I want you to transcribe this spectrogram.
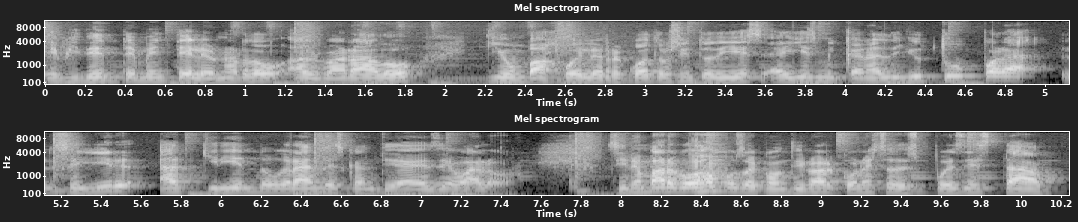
evidentemente Leonardo Alvarado, guion bajo LR4 110, ahí es mi canal de YouTube para seguir adquiriendo grandes cantidades de valor. Sin embargo, vamos a continuar con esto después de esta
